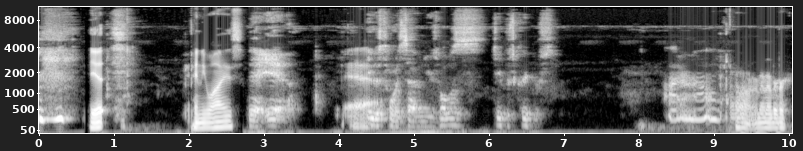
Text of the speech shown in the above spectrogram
It. Pennywise. Yeah, yeah. Yeah. He was 27 years. What was Jeepers Creepers? I don't know. I don't remember.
